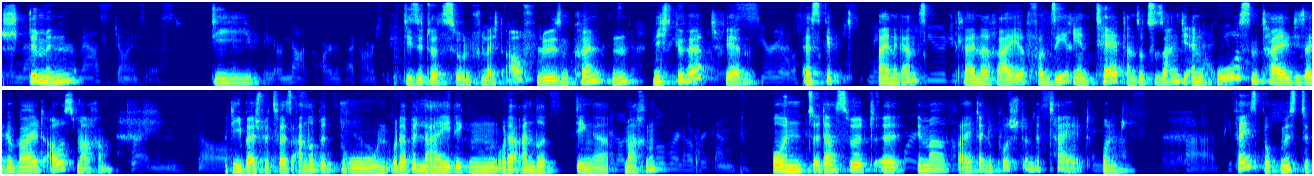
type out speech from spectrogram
Stimmen, die die Situation vielleicht auflösen könnten, nicht gehört werden. Es gibt eine ganz kleine Reihe von Serientätern sozusagen, die einen großen Teil dieser Gewalt ausmachen, die beispielsweise andere bedrohen oder beleidigen oder andere Dinge machen. Und das wird äh, immer weiter gepusht und geteilt. Und Facebook müsste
